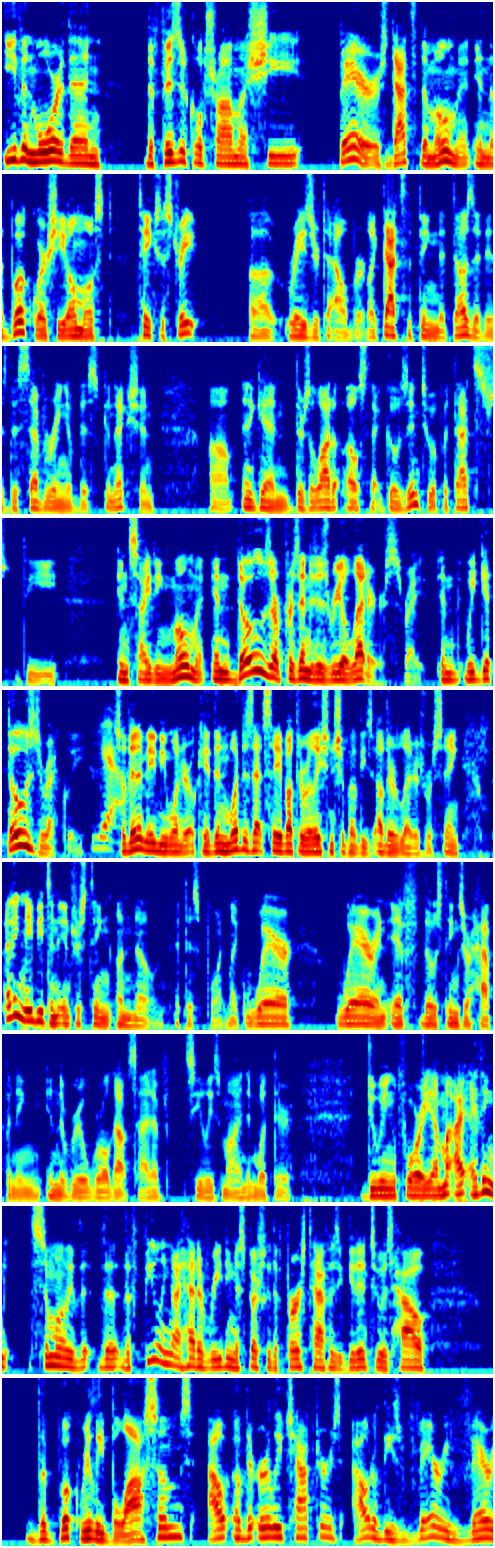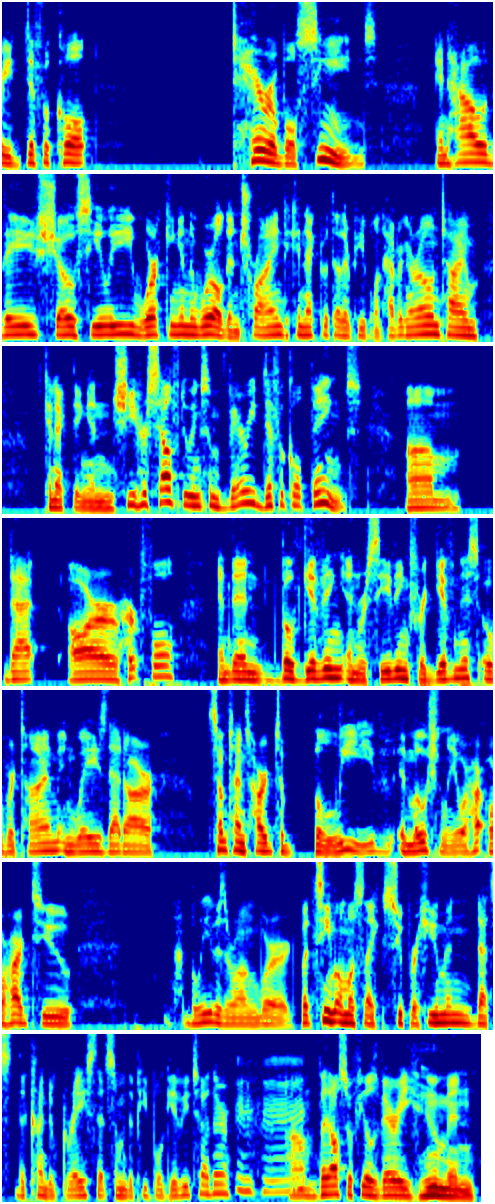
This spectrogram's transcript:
Even more than the physical trauma she bears, that's the moment in the book where she almost takes a straight uh, razor to Albert. Like that's the thing that does it is the severing of this connection. Um, and again, there's a lot else that goes into it, but that's the inciting moment. And those are presented as real letters, right? And we get those directly. Yeah. So then it made me wonder, okay, then what does that say about the relationship of these other letters we're saying? I think maybe it's an interesting unknown at this point, like where where and if those things are happening in the real world outside of Celie's mind and what they're doing for you. I, I think similarly, the, the, the feeling I had of reading, especially the first half as you get into, is how the book really blossoms out of the early chapters, out of these very, very difficult, terrible scenes, and how they show Celie working in the world and trying to connect with other people and having her own time connecting, and she herself doing some very difficult things um, that are hurtful, and then both giving and receiving forgiveness over time in ways that are sometimes hard to believe emotionally or or hard to believe is the wrong word, but seem almost like superhuman. That's the kind of grace that some of the people give each other, Mm-hmm. um, but also feels very human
